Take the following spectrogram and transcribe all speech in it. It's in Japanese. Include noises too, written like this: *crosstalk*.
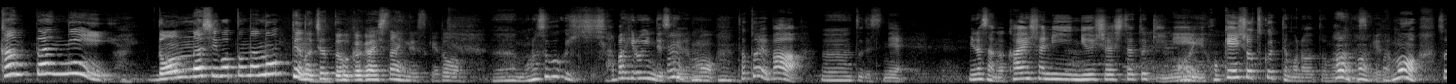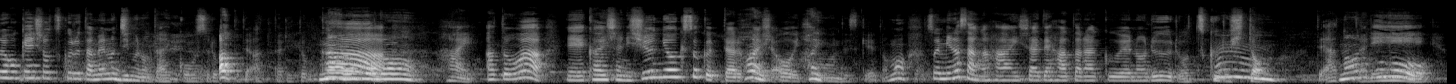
簡単にどんな仕事なのっていうのをちょっとお伺いしたいんですけど。うん。ものすごく幅広いんですけども、うんうん。例えばうーんとですね皆さんが会社に入社した時はい。に保険証を作ってもらうと思うんですけれども、そういう保険証を作るための事務の代行をすることであったりとか。なるほど。はい、あとは、えー会社に就業規則ってある会社多いと思うんですけれども、そういう皆さんが会社で働く上のルールを作る人。うんであったり、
